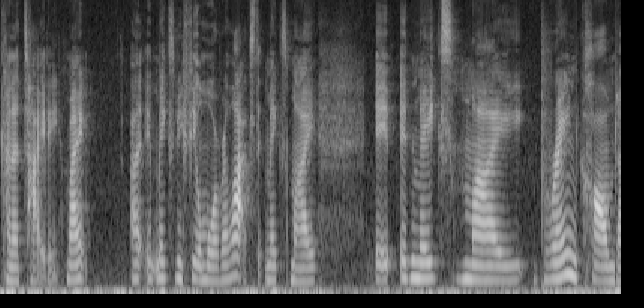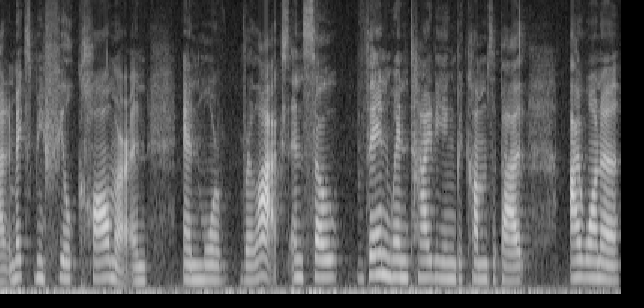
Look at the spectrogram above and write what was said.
kind of tidy, right? Uh, it makes me feel more relaxed. It makes my it it makes my brain calm down. It makes me feel calmer and and more relaxed. And so then when tidying becomes about I want to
